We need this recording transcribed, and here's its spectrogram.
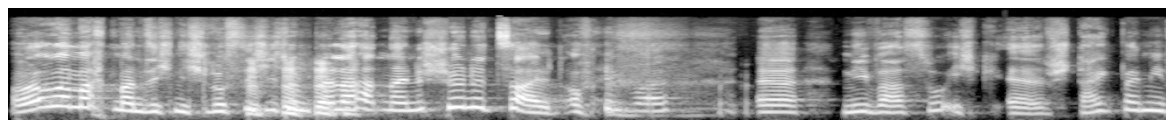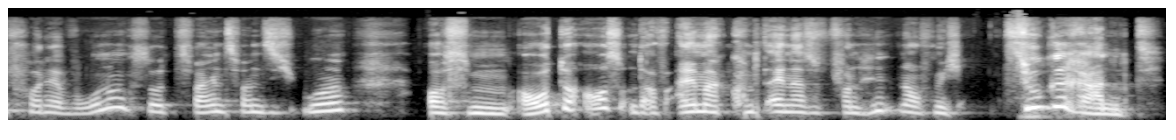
aber darüber macht man sich nicht lustig. Ich und Bella hatten eine schöne Zeit. Auf jeden Fall. Äh, nee, war es so, ich äh, steige bei mir vor der Wohnung, so 22 Uhr, aus dem Auto aus und auf einmal kommt einer so von hinten auf mich zugerannt.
